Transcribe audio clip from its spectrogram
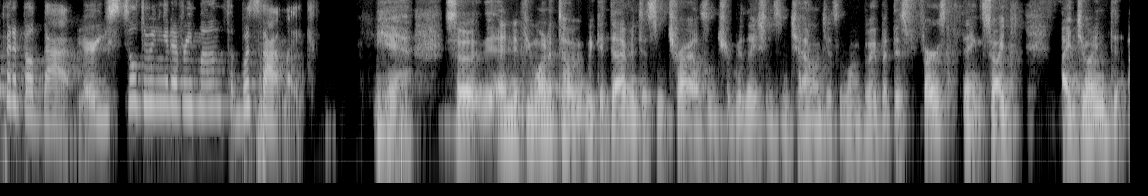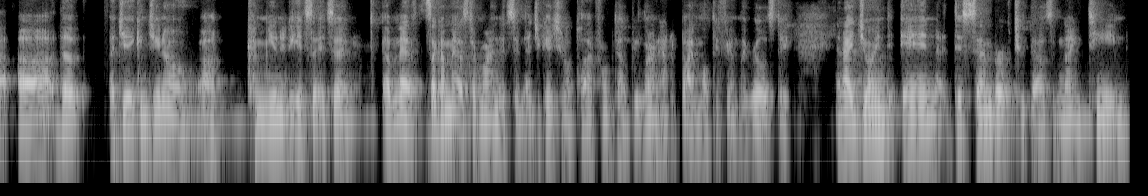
a bit about that. Are you still doing it every month? What's that like? Yeah. So, and if you want to talk, we could dive into some trials and tribulations and challenges along the way. But this first thing, so I, I joined uh, the a Jake and Gino uh, community. It's a, it's a, a it's like a mastermind. It's an educational platform to help you learn how to buy multifamily real estate. And I joined in December of 2019.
